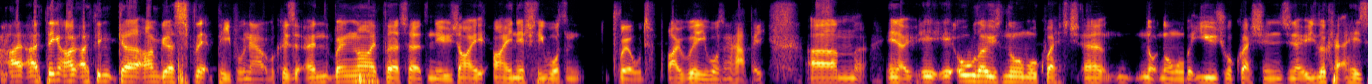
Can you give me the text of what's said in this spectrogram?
I, I, think I, I think uh, I'm going to split people now because and when I first heard the news, I, I initially wasn't thrilled. I really wasn't happy. Um, you know, it, it, all those normal questions, uh, not normal, but usual questions. You know, you look at his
